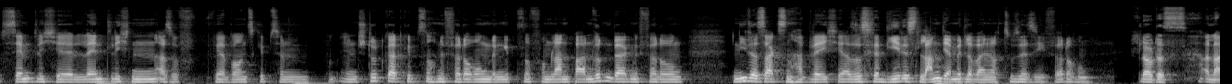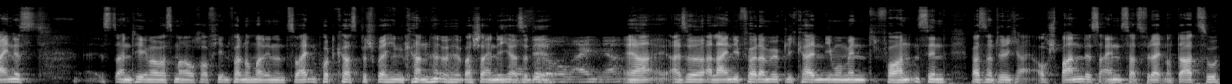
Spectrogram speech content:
sämtliche ländlichen, also ja, bei uns gibt es in, in Stuttgart gibt's noch eine Förderung, dann gibt es noch vom Land Baden-Württemberg eine Förderung. Niedersachsen hat welche. Also es hat jedes Land ja mittlerweile noch zusätzliche Förderung. Ich glaube, das allein ist ist ein Thema, was man auch auf jeden Fall nochmal in einem zweiten Podcast besprechen kann, wahrscheinlich. Also die, ein, ja. ja, also allein die Fördermöglichkeiten, die im Moment vorhanden sind, was natürlich auch spannend ist, ein Satz vielleicht noch dazu.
